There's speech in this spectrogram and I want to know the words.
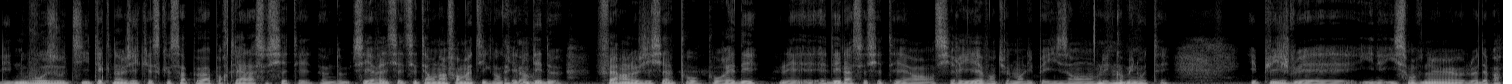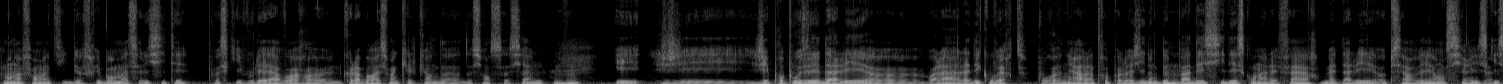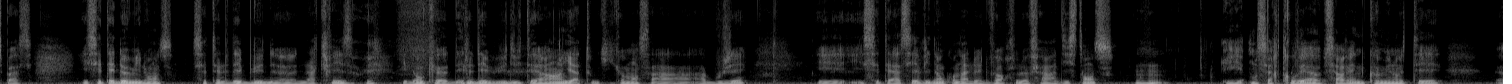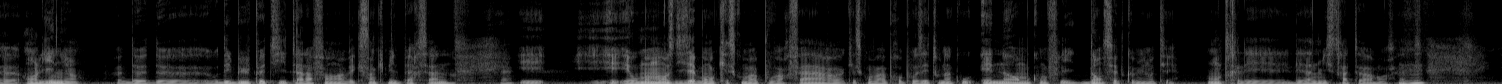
les nouveaux outils technologiques et ce que ça peut apporter à la société. C'était en informatique, donc il y a l'idée de faire un logiciel pour, pour aider, les, aider la société en Syrie, éventuellement les paysans, les Mhm. communautés. Et puis, je lui ai, ils, sont venus, le département d'informatique de Fribourg m'a sollicité parce qu'il voulait avoir euh, une collaboration avec quelqu'un de, de sciences sociales. Mhm. Et j'ai proposé d'aller euh, voilà, à la découverte pour revenir à l'anthropologie. Donc, de ne Mhm. pas décider ce qu'on allait faire, mais d'aller observer en Syrie ce qui se passe. Et c'était 2011. C'était le début de, de la crise. Oui. Et donc, euh, dès le début du terrain, il y a tout qui commence à, à bouger. Et, et c'était assez évident qu'on allait devoir le faire à distance. Mhm. Et on s'est retrouvé à observer une communauté euh, en ligne, de, de- au début petite, à la fin avec 5000 personnes. Ouais. Et, et- au moment où on se disait, bon, qu'est-ce qu'on va pouvoir faire, euh, qu'est-ce qu'on va proposer, tout d'un coup, énorme conflit dans cette communauté, entre les, administrateurs, en fait. Mhm.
